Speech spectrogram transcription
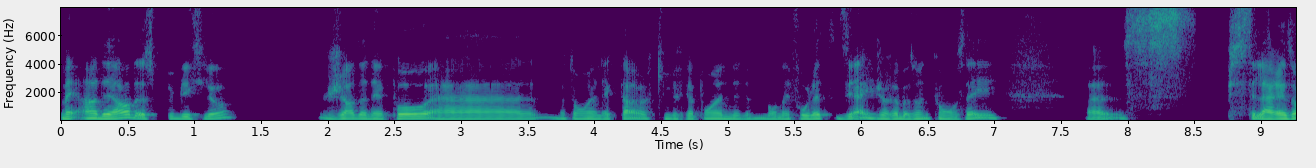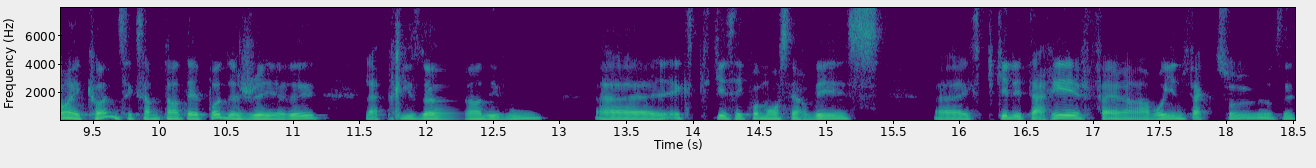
Mais en dehors de ce public-là, je n'en donnais pas à, mettons, un lecteur qui me répond à mon infolette, qui dit Hey, j'aurais besoin de conseils. Euh, la raison est conne, c'est que ça ne me tentait pas de gérer la prise de rendez-vous, expliquer c'est quoi mon service, expliquer les tarifs, faire envoyer une facture, tout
